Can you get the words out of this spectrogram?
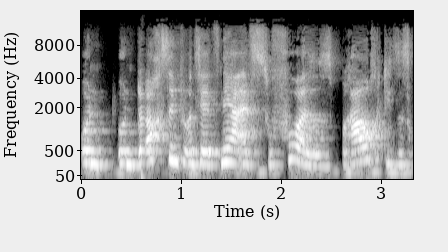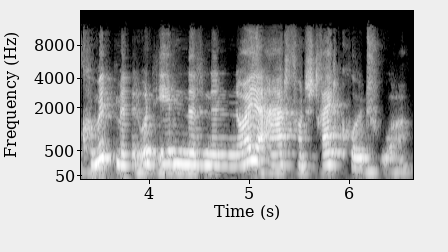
und, und doch sind wir uns jetzt näher als zuvor. Also es braucht dieses Commitment und eben eine, neue Art von Streitkultur.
